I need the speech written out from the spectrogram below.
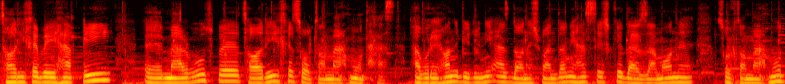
تاریخ بیحقی مربوط به تاریخ سلطان محمود هست. ابو ریحان بیرونی از دانشمندانی هستش که در زمان سلطان محمود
